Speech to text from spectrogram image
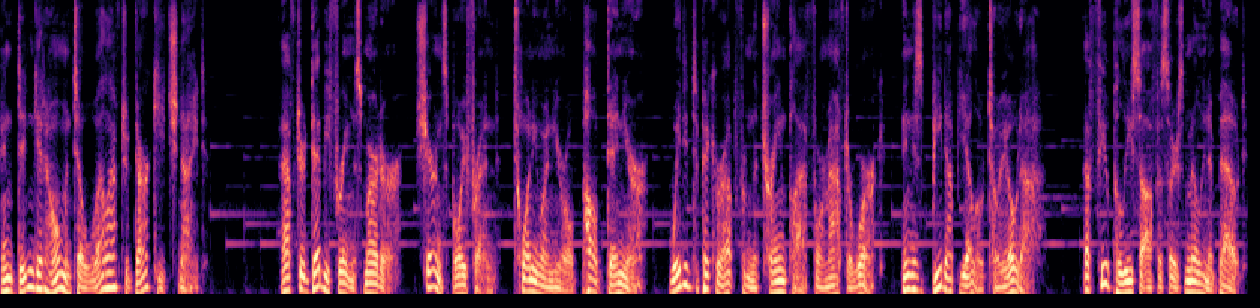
and didn't get home until well after dark each night. After Debbie Freeman's murder, Sharon's boyfriend, 21 year old Paul Denyer, waited to pick her up from the train platform after work in his beat up yellow Toyota. A few police officers milling about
